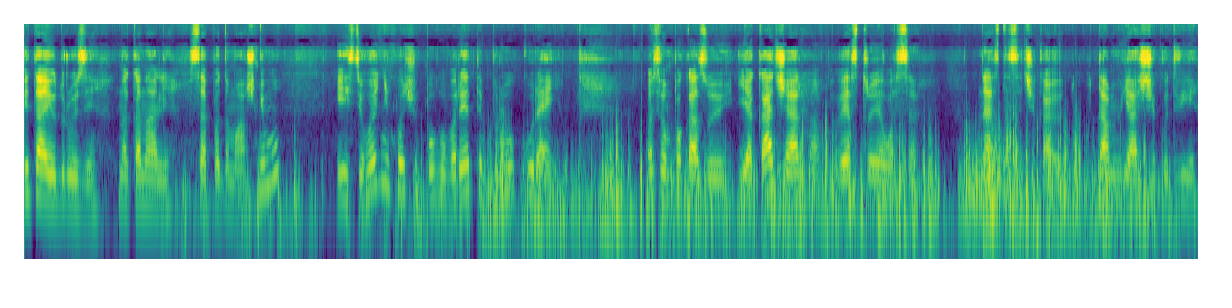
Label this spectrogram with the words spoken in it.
Вітаю, друзі, на каналі Все по-домашньому. І сьогодні хочу поговорити про курей. Ось вам показую, яка черга вистроїлася. Нестися чекають. Там в ящику дві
